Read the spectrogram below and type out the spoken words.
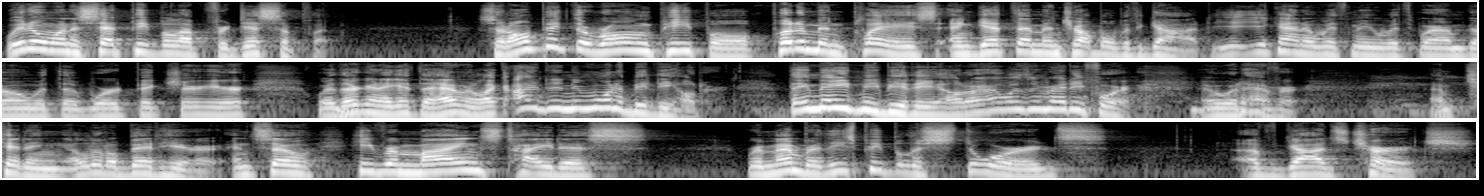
We don't want to set people up for discipline. So don't pick the wrong people, put them in place, and get them in trouble with God. You, you kind of with me with where I'm going with the word picture here, where they're going to get to heaven like, I didn't even want to be the elder. They made me be the elder. I wasn't ready for it, or whatever. I'm kidding a little bit here. And so he reminds Titus remember, these people are stewards of God's church.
